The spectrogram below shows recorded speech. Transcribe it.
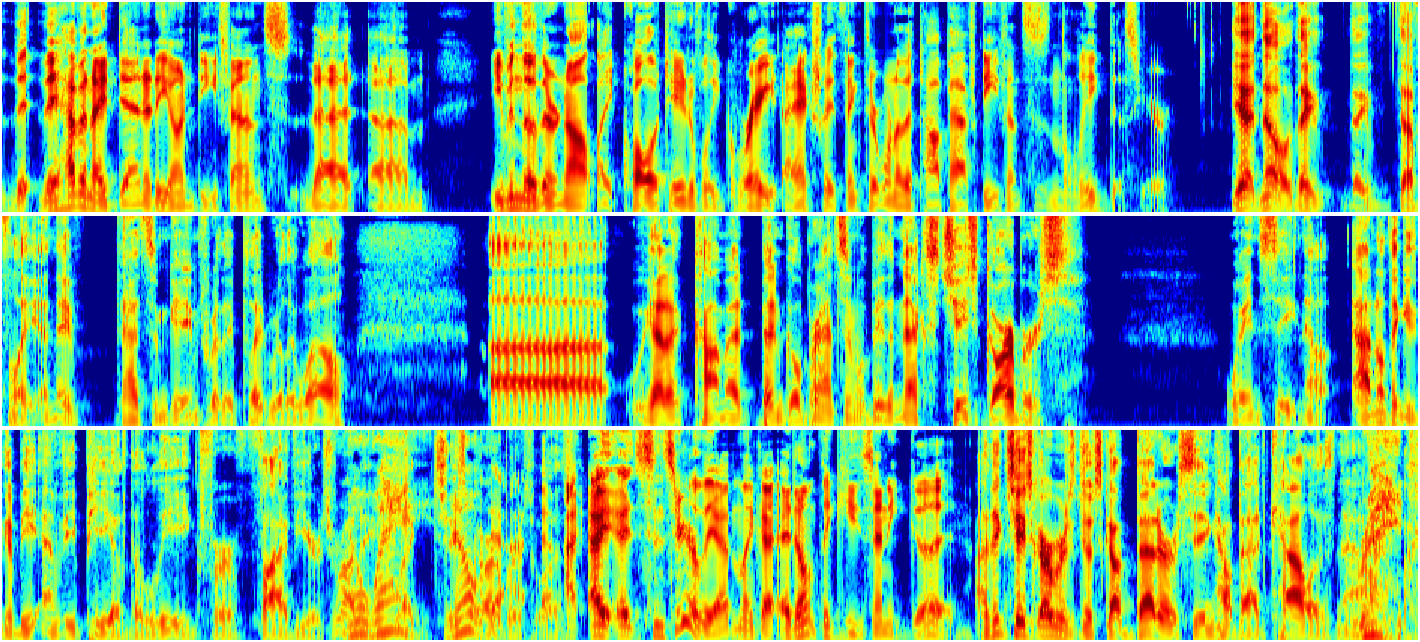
they they have an identity on defense that um, even though they're not like qualitatively great, I actually think they're one of the top half defenses in the league this year. Yeah, no, they they definitely and they've had some games where they played really well. Uh, we got a comment. Ben Branson will be the next Chase Garbers. Wait and see. Now, I don't think he's going to be MVP of the league for five years running, no way, like Chase no. Garbers was. I, I, I sincerely, I'm like, I I don't think he's any good. I think Chase Garbers just got better seeing how bad Cal is now. Right.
